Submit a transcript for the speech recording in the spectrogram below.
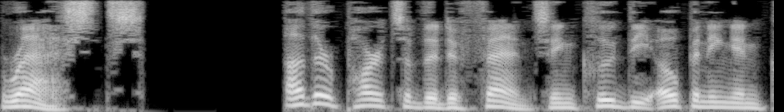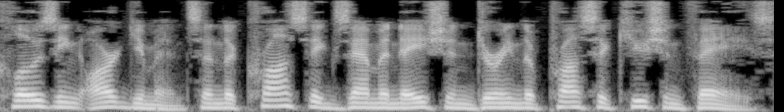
rests. Other parts of the defense include the opening and closing arguments and the cross-examination during the prosecution phase.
